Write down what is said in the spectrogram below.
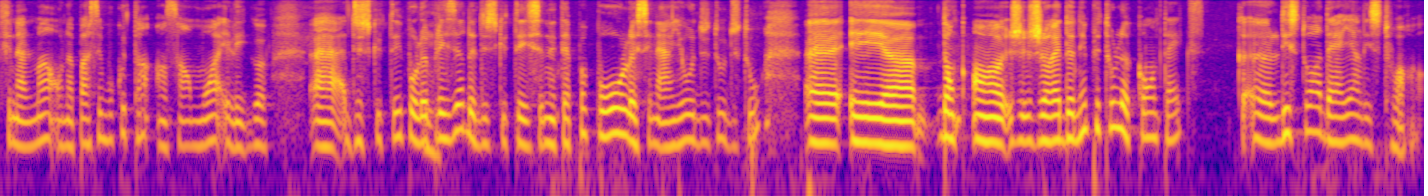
finalement, on a passé beaucoup de temps ensemble, moi et les gars, à discuter pour le plaisir de discuter. Ce n'était pas pour le scénario du tout, du tout. Euh, et euh, donc, j'aurais donné plutôt le contexte, euh, l'histoire derrière l'histoire,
